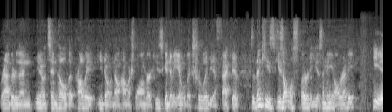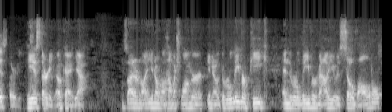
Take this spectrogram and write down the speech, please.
rather than you know Tim Hill that probably you don't know how much longer he's going to be able to truly be effective. I think he's he's almost thirty, isn't he already? He is thirty. He is thirty. Okay, yeah. So I don't know. You don't know how much longer. You know the reliever peak and the reliever value is so volatile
